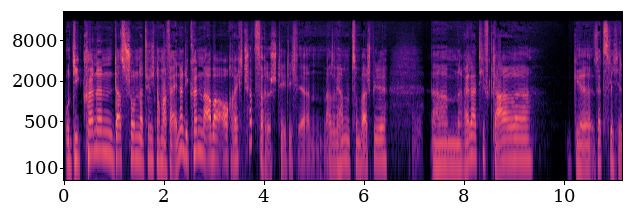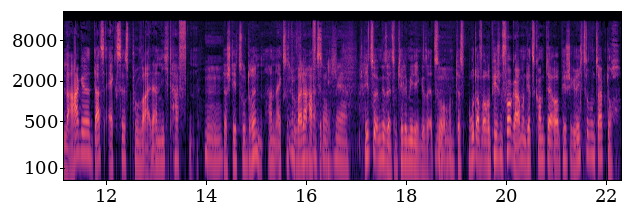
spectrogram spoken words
Und die können das schon natürlich nochmal verändern, die können aber auch recht schöpferisch tätig werden. Also wir haben zum Beispiel ähm, eine relativ klare gesetzliche Lage, dass Access Provider nicht haften. Mhm. Das steht so drin. Ein Access Provider okay. haftet so, nicht. Ja. Steht so im Gesetz, im Telemediengesetz. So. Mhm. Und das beruht auf europäischen Vorgaben. Und jetzt kommt der Europäische Gerichtshof und sagt doch.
